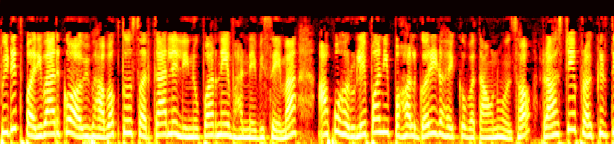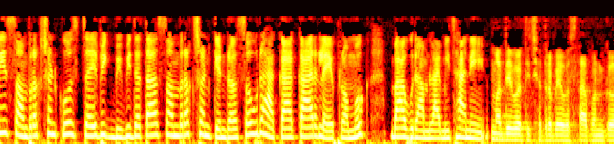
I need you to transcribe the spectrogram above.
पीड़ित परिवारको अभिभावकत्व सरकारले लिनुपर्ने भन्ने विषयमा आफूहरूले पनि पहल गरिरहेको बताउनुहुन्छ। राष्ट्रिय प्रकृति संरक्षणको जैविक विविधता संरक्षण केन्द्र सौराहाका कार्यालय प्रमुख बाबुराम लामिछाने। मध्यवर्ती क्षेत्र व्यवस्थापनको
